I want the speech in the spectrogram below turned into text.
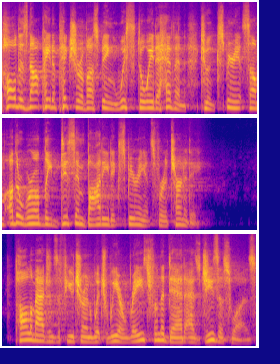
Paul does not paint a picture of us being whisked away to heaven to experience some otherworldly, disembodied experience for eternity. Paul imagines a future in which we are raised from the dead as Jesus was,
